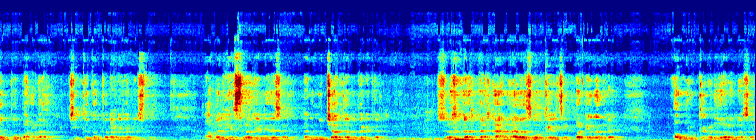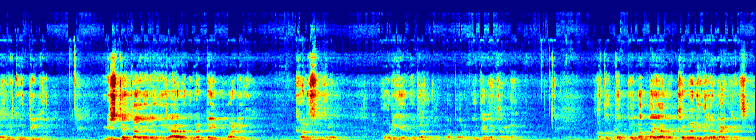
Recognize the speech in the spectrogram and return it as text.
ತಪ್ಪು ಬಹಳ ಚಿಕ್ಕದಂತ ನನಗೆ ಅನ್ನಿಸ್ತು. ಆಮೇಲೆ ಹೆಸರಲ್ಲಿ ಏನಿದೆ ಸರ್? ನನಗೆ ಹುಚ್ಚ ಅಂತಲೂ ಕರೀತಾರೆ. So I was okay sir but ಏನಂದರೆ, ಅವರು ಕನ್ನಡದವರಲ್ಲ ಸರ್, ಅವ್ರಿಗೆ ಗೊತ್ತಿಲ್ಲ. ಮಿಸ್ಟೇಕ್ ಆಗಿರೋದು ಯಾರು ಅದನ್ನು ಟೈಪ್ ಮಾಡಿ ಕಳಿಸಿದ್ರು ಅವ್ರಿಗೆ ಹೇಗೆ ಗೊತ್ತಾಗುತ್ತೆ? ಪಾಪ ಅವ್ರಿಗೆ ಗೊತ್ತಿಲ್ಲ ಕನ್ನಡ. ಅದು ತಪ್ಪು, ನಮ್ಮ ಯಾರೋ ಕನ್ನಡಿಗರಲ್ಲಾಗಿರೋದು ಸರ್.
